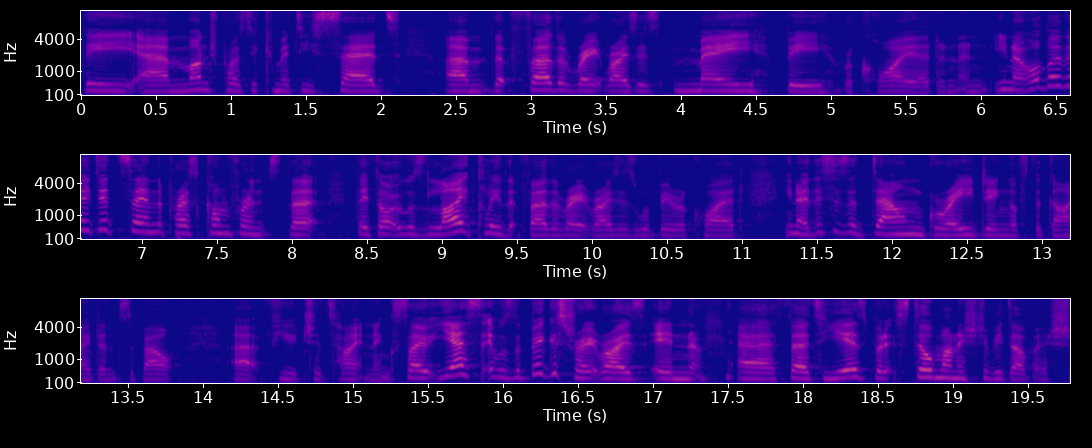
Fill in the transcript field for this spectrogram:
the um, monetary policy committee said um, that further rate rises may be required. And, and, you know, although they did say in the press conference that they thought it was likely that further rate rises would be required, you know, this is a downgrading of the guidance about uh, future tightening. So, yes, it was the biggest rate rise in uh, 30 years, but it still managed to be dovish.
